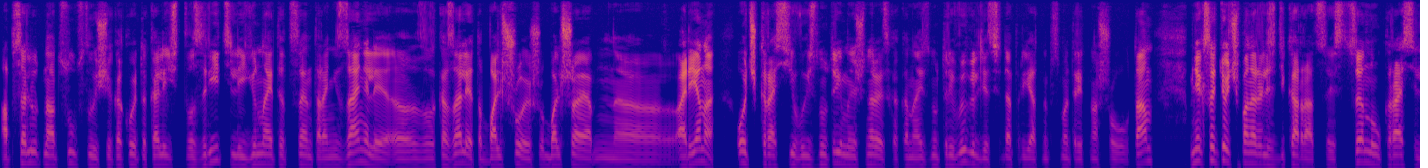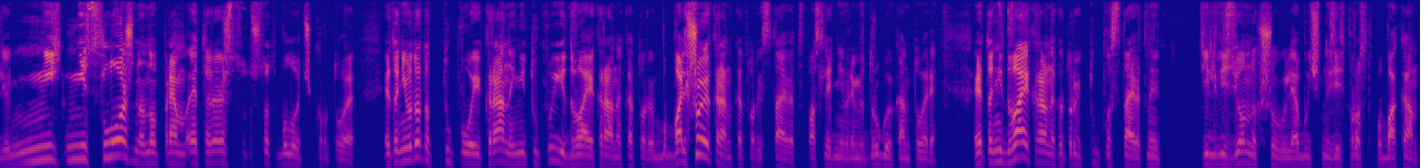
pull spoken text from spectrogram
абсолютно отсутствующее какое-то количество зрителей. Юнайтед Центр они заняли, э, заказали. Это большое большая, э, арена, очень красиво изнутри. Мне очень нравится, как она изнутри выглядит. Всегда приятно посмотреть на шоу там. Мне, кстати, очень понравились декорации. Сцену украсили. Не не сложно, но прям это, э, что-то было очень крутое. Это не вот этот тупой экран и не тупые 2 экрана, которые большой экран, который ставят в последнее время в другой конторе. Это не 2 экрана, которые тупо ставят на телевизионных шоу или обычно здесь просто по бокам.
